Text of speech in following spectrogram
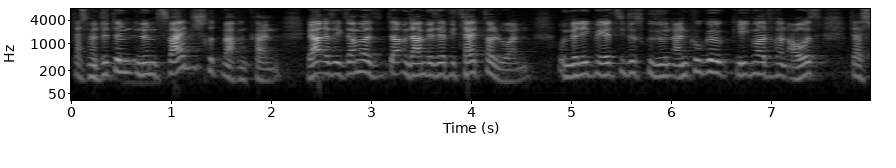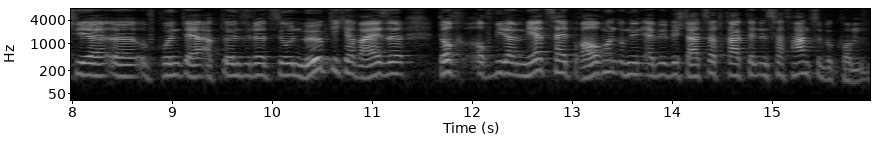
dass man das in einem zweiten Schritt machen kann. Ja, also ich sage mal, da, und da haben wir sehr viel Zeit verloren. Und wenn ich mir jetzt die Diskussion angucke, gehe ich mal davon aus, dass wir äh, aufgrund der aktuellen Situation möglicherweise doch auch wieder mehr Zeit brauchen, um den RBB-Staatsvertrag dann ins Verfahren zu bekommen.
